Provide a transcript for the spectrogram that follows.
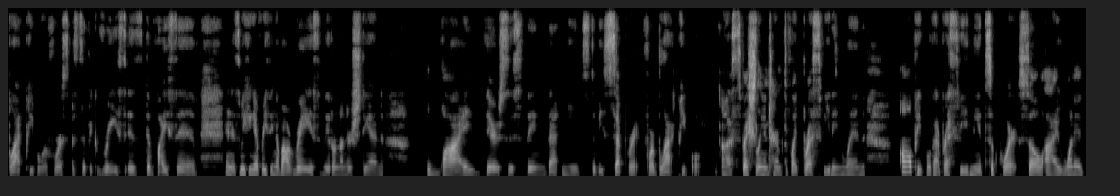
Black people or for a specific race is divisive and it's making everything about race and they don't understand why there's this thing that needs to be separate for black people, uh, especially in terms of like breastfeeding when all people that breastfeed need support. So I wanted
